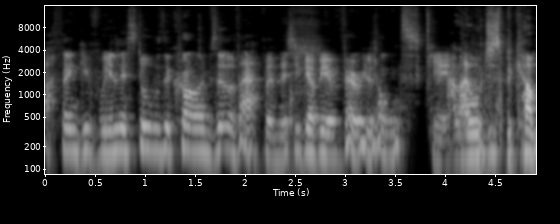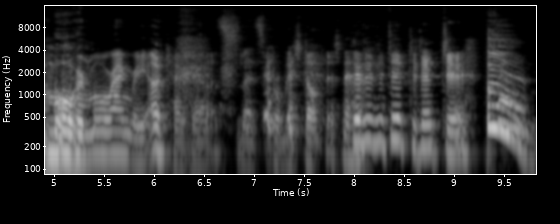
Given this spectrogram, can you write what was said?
I think if we list all the crimes that have happened, this is going to be a very long skit. and I will just become more and more angry. Okay, yeah, let's let's probably stop this now. Boom!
